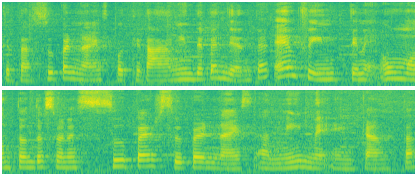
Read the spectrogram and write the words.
que está súper nice porque están independientes. En fin, tiene un montón de opciones súper, súper nice. A mí me encanta.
